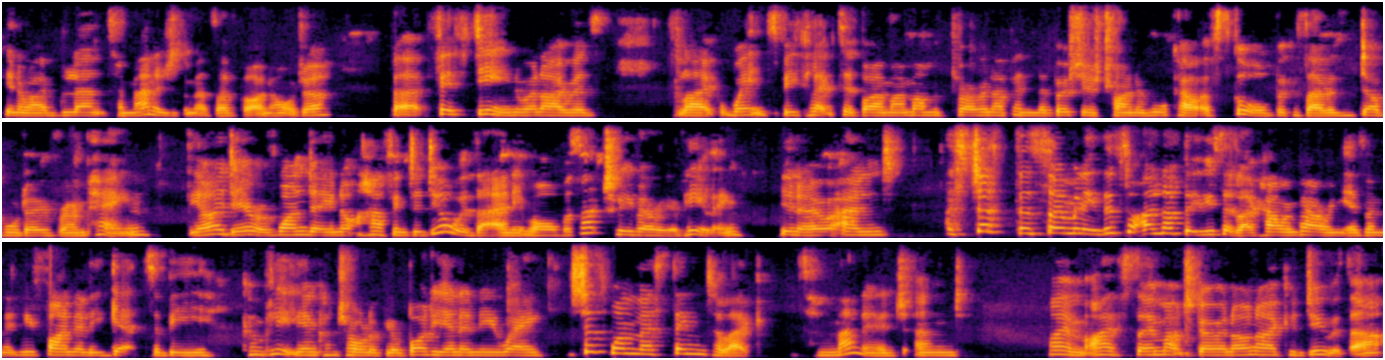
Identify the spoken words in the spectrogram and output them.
you know, I've learned to manage them as I've gotten older. But 15, when I was like waiting to be collected by my mum, throwing up in the bushes, trying to walk out of school because I was doubled over in pain, the idea of one day not having to deal with that anymore was actually very appealing, you know, and it's just there's so many this I love that you said like how empowering it is and that you finally get to be completely in control of your body in a new way. It's just one less thing to like to manage and I'm I have so much going on I could do with that.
